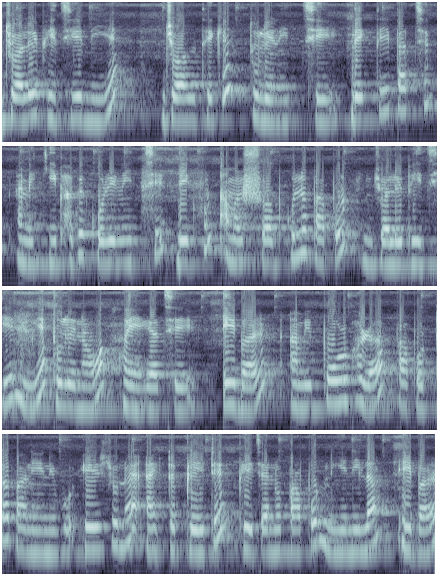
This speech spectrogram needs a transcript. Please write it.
জলে ভিজিয়ে নিয়ে জল থেকে তুলে নিচ্ছি। দেখতেই পাচ্ছেন আমি কীভাবে করে নিচ্ছি। দেখুন, আমার সবগুলো পাপড় জলে ভিজিয়ে নিয়ে তুলে নেওয়া হয়ে গেছে। এবার আমি পোর ভরা পাপড়টা বানিয়ে নেব। এর জন্য একটা প্লেটে ভেজানো পাপড় নিয়ে নিলাম। এবার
